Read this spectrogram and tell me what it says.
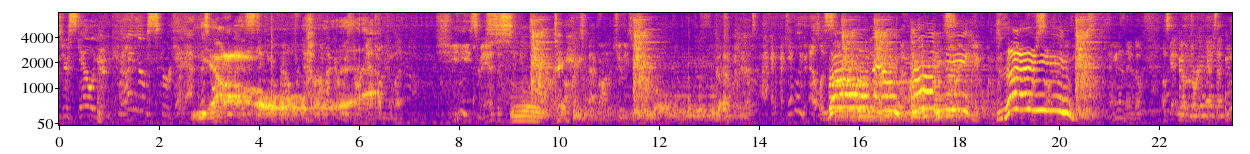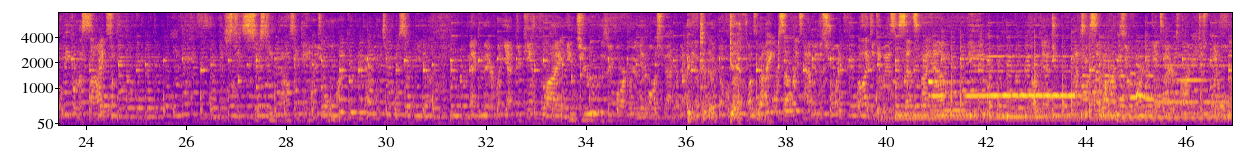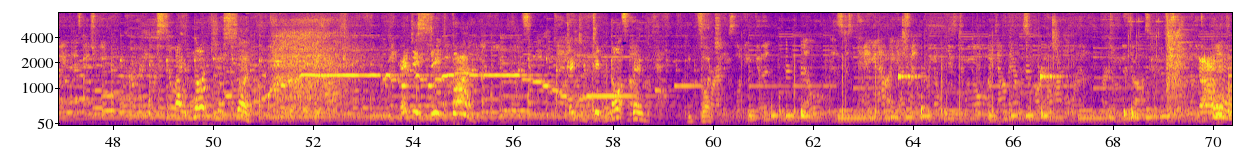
use your skill, you're kind of screwed. Get at this Yeah. Mega is sticking around forever. I'm not gonna waste Dark Edge on him, but jeez, man, just oh. Okay. He's back on to these. I, Back. I can't believe Ellis. Slow down I on thought me. Maybe would have went Hanging in there though. Let's get another dark edge. That will be from the side, so. I just did 16,000 damage. Oh my god, a little close to the uh, neck there. But yeah, you can't fly into the Zoofark or you'll get launched back up. Into the death Once about four satellites have been destroyed, what I like to do is, since I have the Dark Edge, I'm just gonna sit behind the Zoofark the entire time and just whittle away at its HP. Currently, we're still. I am not your son. Reggie seed fire. Reggie did not bend. You So far, butch. everything's looking good. L is just hanging out, I guess. I don't really know what he's doing all the way down there, but so far, L and L are doing their jobs. Another job.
